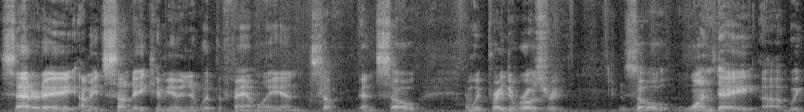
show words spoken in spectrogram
Saturday, I mean Sunday communion with the family and stuff, and so, and we prayed the rosary. So one day, uh, we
